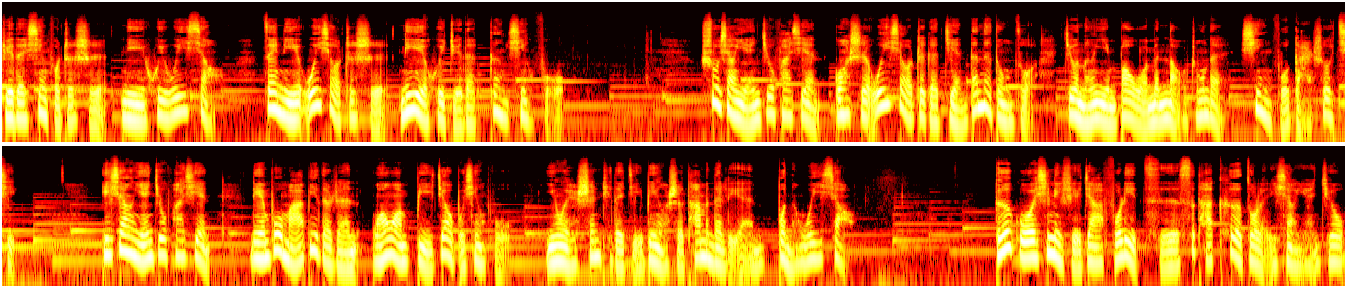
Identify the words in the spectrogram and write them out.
觉得幸福之时，你会微笑；在你微笑之时，你也会觉得更幸福。数项研究发现，光是微笑这个简单的动作，就能引爆我们脑中的幸福感受器。一项研究发现。脸部麻痹的人往往比较不幸福，因为身体的疾病使他们的脸不能微笑。德国心理学家弗里茨·斯塔克做了一项研究，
